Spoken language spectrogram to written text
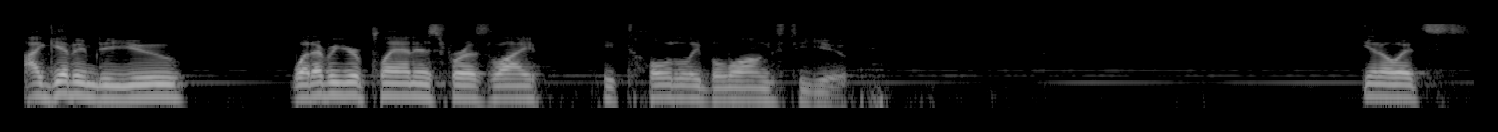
I give him to you whatever your plan is for his life, he totally belongs to you. you know, it's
